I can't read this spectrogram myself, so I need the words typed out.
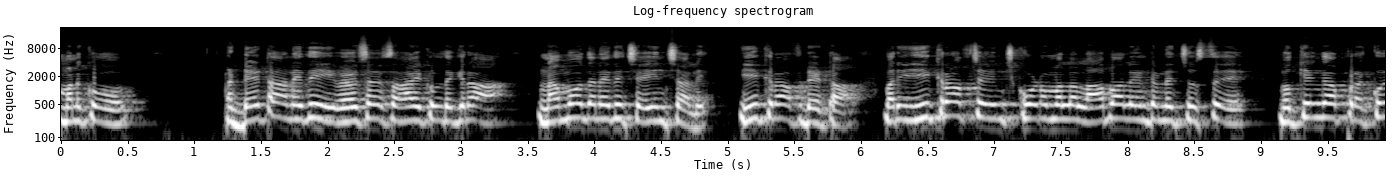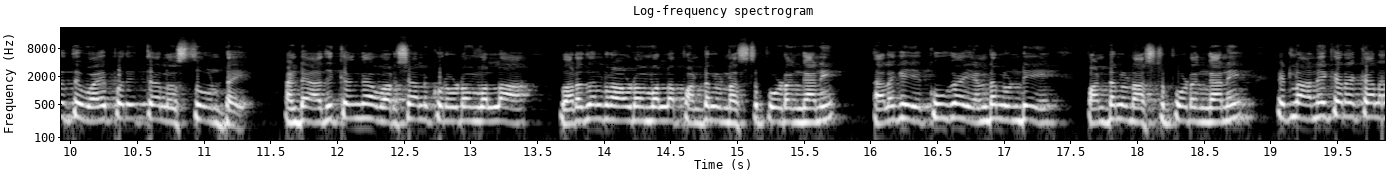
మనకు డేటా అనేది వ్యవసాయ సహాయకుల దగ్గర నమోదు అనేది చేయించాలి. ఈ క్రాఫ్ డేటా. మరి ఈ క్రాఫ్ చేయించుకోవడం వల్ల లాభాలు ఏంటనేది చూస్తే ముఖ్యంగా ప్రకృతి వైపరీత్యాలు వస్తూ ఉంటాయి. అంటే అధికంగా వర్షాలు కురవడం వల్ల వరదలు రావడం వల్ల పంటలు నష్టపోవడం కానీ అలాగే ఎక్కువగా ఎండలుండి పంటలు నష్టపోవడం కానీ ఇట్లా అనేక రకాల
